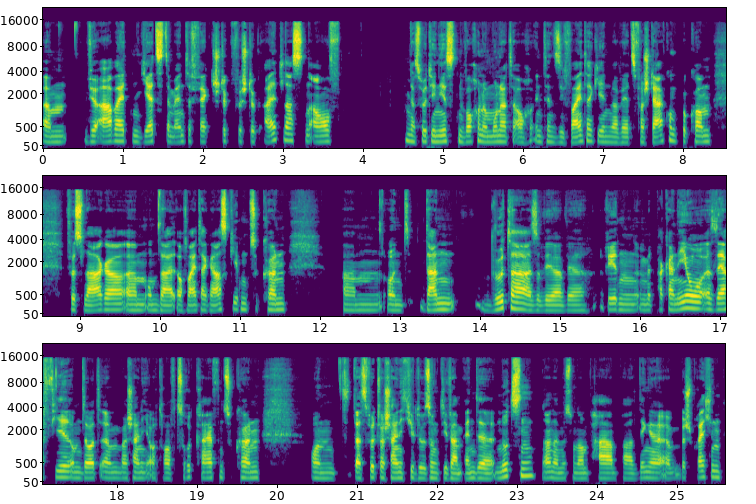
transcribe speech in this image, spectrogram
Ähm, wir arbeiten jetzt im Endeffekt Stück für Stück Altlasten auf das wird die nächsten Wochen und Monate auch intensiv weitergehen, weil wir jetzt Verstärkung bekommen fürs Lager, ähm, um da halt auch weiter Gas geben zu können. Ähm, und dann da, also wir, wir reden mit Pacaneo sehr viel, um dort ähm, wahrscheinlich auch darauf zurückgreifen zu können. Und das wird wahrscheinlich die Lösung, die wir am Ende nutzen. Na, da müssen wir noch ein paar, paar Dinge äh, besprechen.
